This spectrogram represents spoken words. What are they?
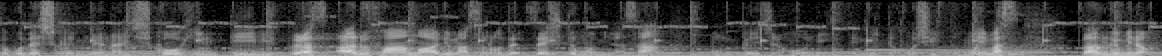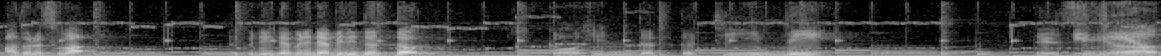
そこでしか見れない「嗜好品 TV」プラスアルファもありますのでぜひとも皆さんホームページの方に行ってみてほしいと思います番組のアドレスは www. 嗜好品 .tv ですよ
